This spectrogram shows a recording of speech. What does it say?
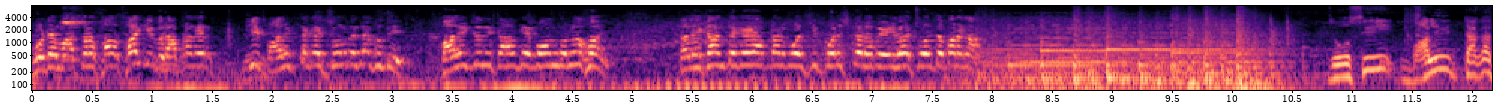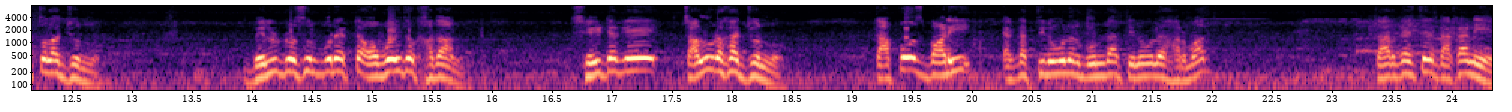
ভোটে মাত্রা সাহস হয় কি করে? আপনাদের কি বালির টাকায় চলবে না খুশি বালির যদি কালকে বন্ধ না হয়, তাহলে এখান থেকে আপনার বলছি পরিষ্কার হবে, এইভাবে চলতে পারে না। ওসি বালির টাকা তোলার জন্য বেলুড রসুলপুরে একটা অবৈধ খাদান, সেইটাকে চালু রাখার জন্য তাপস বাড়ি একটা তৃণমূলের গুন্ডা, তৃণমূলের হারমাদ তার কাছ থেকে টাকা নিয়ে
